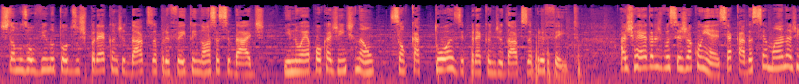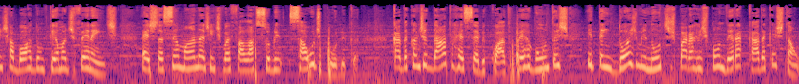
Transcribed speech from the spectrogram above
Estamos ouvindo todos os pré-candidatos a prefeito em nossa cidade. E não é pouca gente, não. São 14 pré-candidatos a prefeito. As regras você já conhece. A cada semana a gente aborda um tema diferente. Esta semana a gente vai falar sobre saúde pública. Cada candidato recebe quatro perguntas e tem dois minutos para responder a cada questão.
